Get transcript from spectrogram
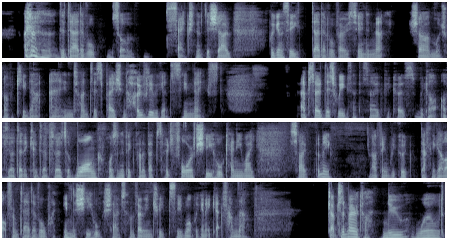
the Daredevil sort of section of the show. We're going to see Daredevil very soon in that show. I'd much rather keep that uh, into anticipation. Hopefully, we get to see him next episode, this week's episode, because we got obviously our dedicated episodes of Wong. Wasn't a big fan of episode four of She Hulk anyway. So for me, I think we could definitely get a lot from Daredevil in the She Hulk show. So I'm very intrigued to see what we're going to get from that. Captain America, New World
